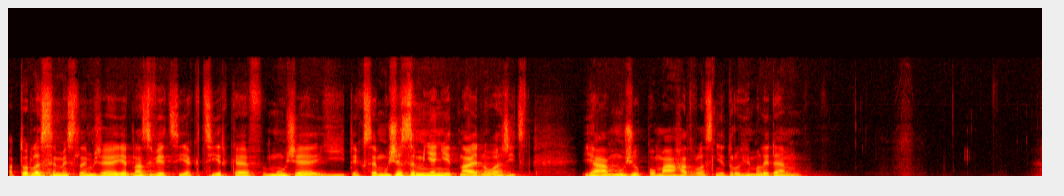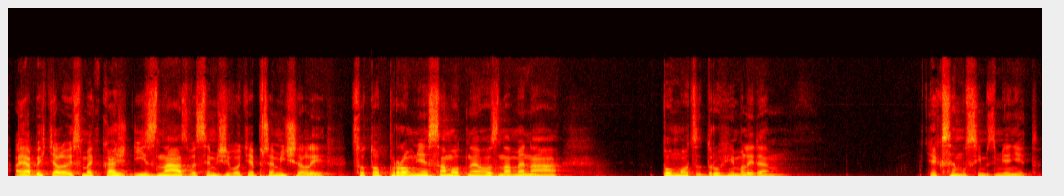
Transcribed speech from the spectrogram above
A tohle si myslím, že je jedna z věcí, jak církev může jít, jak se může změnit najednou a říct, já můžu pomáhat vlastně druhým lidem. A já bych chtěl, aby jsme každý z nás ve svém životě přemýšleli, co to pro mě samotného znamená pomoc druhým lidem. Jak se musím změnit?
